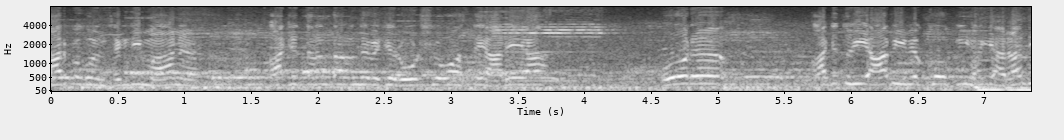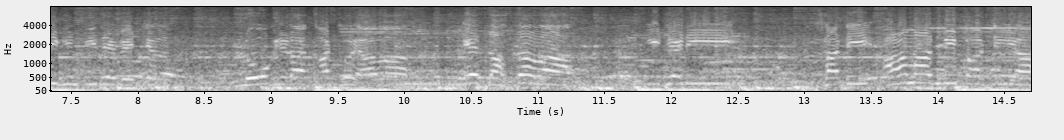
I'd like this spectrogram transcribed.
ਸਰਦਾਰ ਭਗਵੰਤ ਸਿੰਘ ਜੀ ਮਾਨ ਅੱਜ ਤਰਨਤਾਰਨ ਦੇ ਵਿੱਚ ਰੋਡ ਸ਼ੋਅ ਵਾਸਤੇ ਆ ਰਹੇ ਆ। ਔਰ ਅੱਜ ਤੁਸੀਂ ਆਪ ਵੀ ਵੇਖੋ ਕਿ ਹਜ਼ਾਰਾਂ ਦੀ ਗਿਣਤੀ ਦੇ ਵਿੱਚ ਲੋਕ ਜਿਹੜਾ ਇਕੱਠ ਹੋਇਆ ਵਾ, ਇਹ ਦੱਸਦਾ ਵਾ ਕਿ ਜਿਹੜੀ ਸਾਡੀ ਆਮ ਆਦਮੀ ਪਾਰਟੀ ਆ,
